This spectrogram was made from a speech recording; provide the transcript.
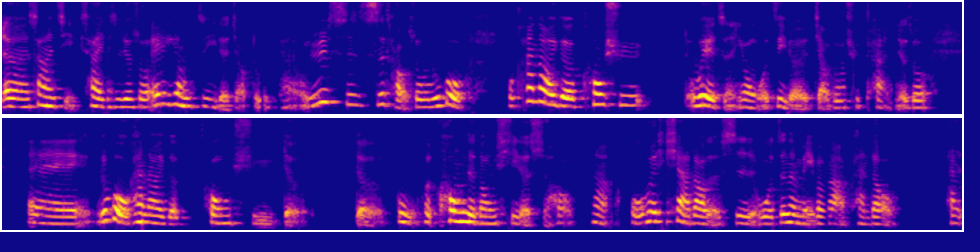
呃上一集蔡医师就说，哎，用自己的角度去看，我就思思考说，如果我看到一个空虚，我也只能用我自己的角度去看，就说。诶，如果我看到一个空虚的的部分，空的东西的时候，那我会吓到的是，我真的没办法看到，还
